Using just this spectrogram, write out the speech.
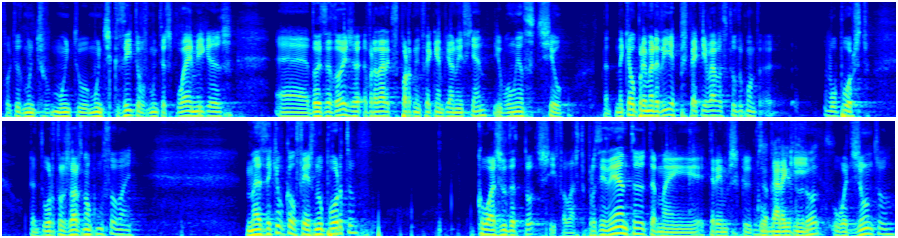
Foi tudo muito, muito, muito esquisito. Houve muitas polémicas. 2 a 2. A verdade é que o Sporting foi campeão nesse ano e o Bolonense desceu. Portanto, naquele primeiro dia perspectivava-se tudo contra o oposto. Portanto, o Arthur Jorge não começou bem. Mas aquilo que ele fez no Porto, com a ajuda de todos, e falaste do Presidente, também teremos que colocar aqui Pedroto. o adjunto.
